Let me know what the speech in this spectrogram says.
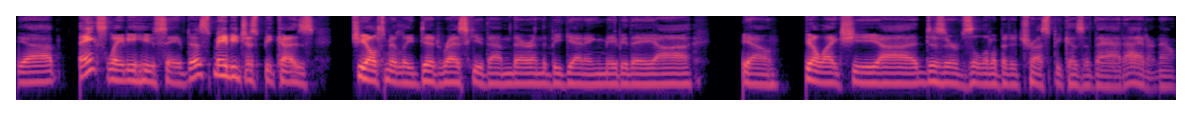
yeah. Thanks, lady who saved us. Maybe just because she ultimately did rescue them there in the beginning. Maybe they, uh, you know, feel like she uh, deserves a little bit of trust because of that. I don't know.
